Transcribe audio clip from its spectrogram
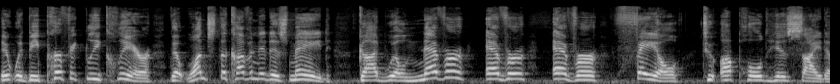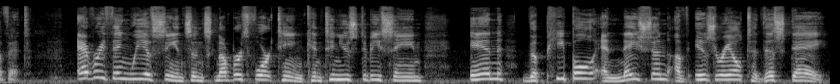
It would be perfectly clear that once the covenant is made, God will never, ever, ever fail to uphold his side of it. Everything we have seen since Numbers 14 continues to be seen in the people and nation of Israel to this day.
